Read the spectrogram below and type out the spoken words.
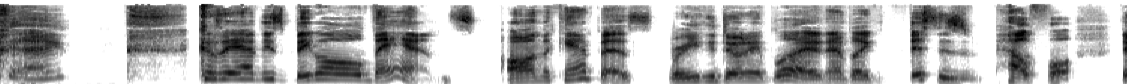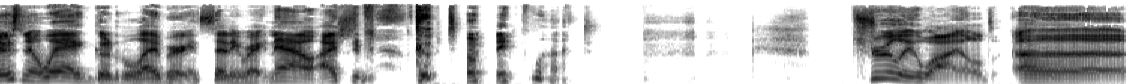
okay. because they have these big old vans on the campus where you could donate blood. And I'm like, this is helpful. There's no way I could go to the library and study right now. I should go donate blood. Truly wild. Uh,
